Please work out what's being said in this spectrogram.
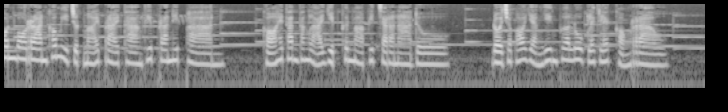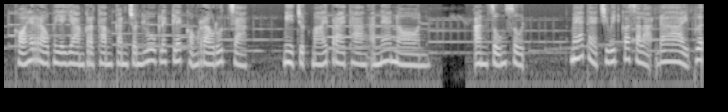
คนโบราณเขามีจุดหมายปลายทางที่พระนิพพาน ขอให้ท่านทั้งหลายหยิบขึ้นมาพิจารณาดู โดยเฉพาะอย่างยิ่งเพื่อลูกเล็กๆของเรา ขอให้เราพยายามกระทำกันจนลูกเล็กๆ ของเรารู้จัก มีจุดหมายปลายทางอันแน่นอน อันสูงสุด แม้แต่ชีวิตก็สละได้เพื่อ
